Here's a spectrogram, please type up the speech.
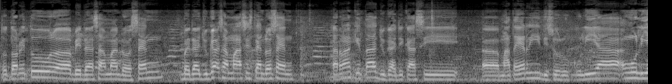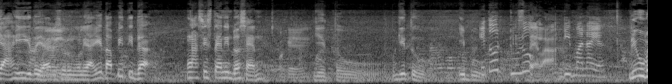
Tutor itu eh, beda sama dosen, beda juga sama asisten dosen. Karena kita juga dikasih eh, materi, disuruh kuliah, nguliahi gitu ya, disuruh nguliahi, tapi tidak ngasisteni dosen, Oke. gitu. Begitu, Ibu. Itu dulu Stella. di mana ya? Di UB.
